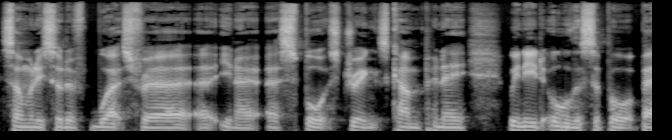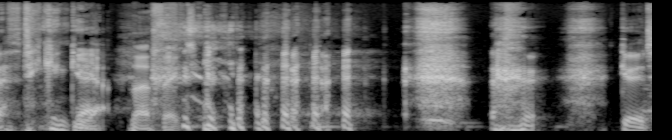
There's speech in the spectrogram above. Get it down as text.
someone who sort of works for a, a, you know a sports drinks company. We need all the support Bethy can get. Yeah, perfect. good.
